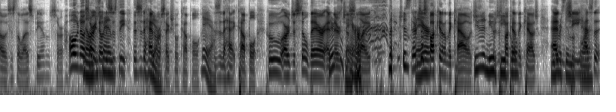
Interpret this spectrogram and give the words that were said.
Oh, is this the lesbians or? Oh no, No, sorry, no. This is the this is the heterosexual couple. Yeah, yeah. This is the het couple who are just still there, and They're they're, just just, like They're just they're there. just fucking on the couch. These are new they're just fucking on people. the couch, never and she has the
